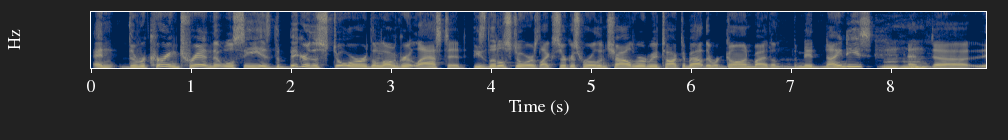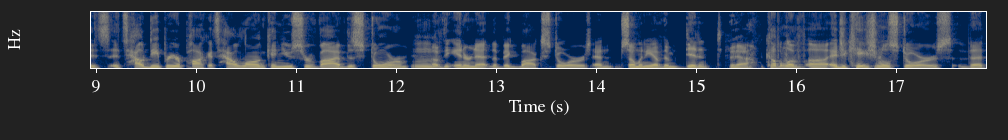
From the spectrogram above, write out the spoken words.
And the recurring trend that we'll see is the bigger the store, the longer it lasted. These little stores like Circus World and Child World we talked about, they were gone by the, the mid '90s, Mhm. and uh, it's it's how deep are your pockets? How long can you survive the storm Mm. of the internet and the big box stores? And so many of them didn't. yeah. A couple of uh, educational stores that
